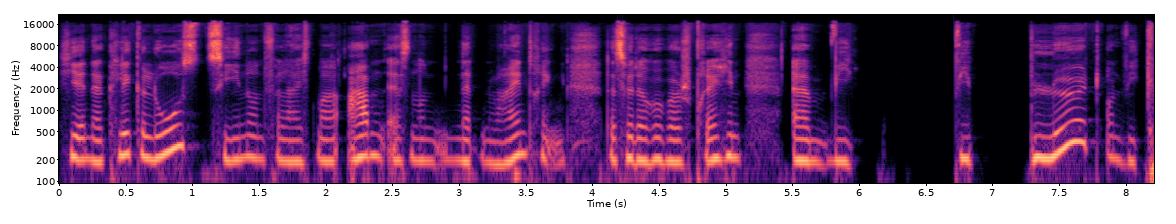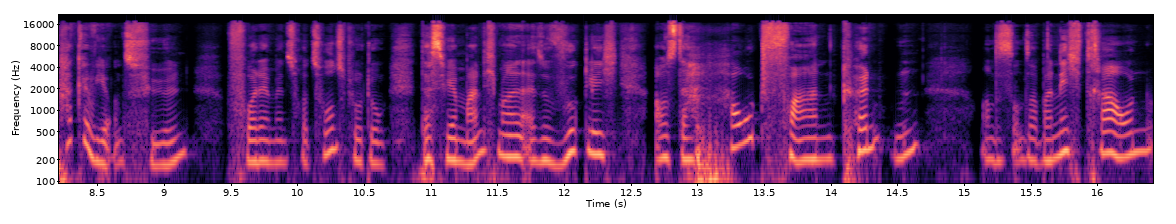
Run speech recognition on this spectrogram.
hier in der Clique losziehen und vielleicht mal Abendessen und netten Wein trinken, dass wir darüber sprechen, ähm, wie wie blöd und wie kacke wir uns fühlen vor der Menstruationsblutung, dass wir manchmal also wirklich aus der Haut fahren könnten und es uns aber nicht trauen,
